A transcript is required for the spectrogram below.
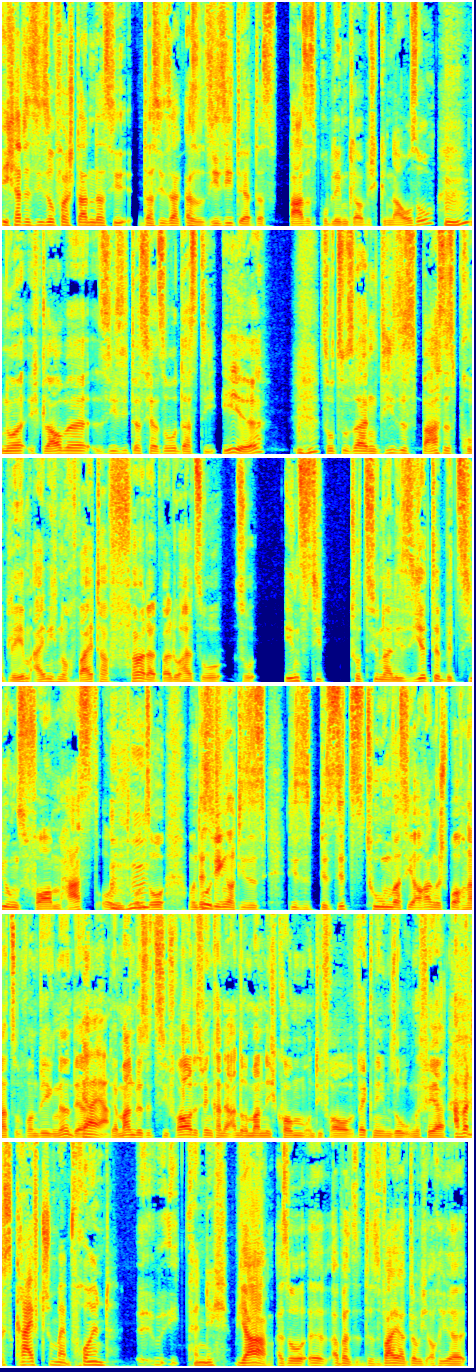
ich hatte sie so verstanden, dass sie, dass sie sagt, also sie sieht ja das Basisproblem, glaube ich, genauso. Mhm. Nur ich glaube, sie sieht das ja so, dass die Ehe Mhm. sozusagen dieses Basisproblem eigentlich noch weiter fördert, weil du halt so, so institutionalisierte Beziehungsformen hast und, Mhm. und so. Und Gut. deswegen auch dieses, dieses Besitztum, was sie auch angesprochen hat, so von wegen, ne, der, Ja, ja. der Mann besitzt die Frau, deswegen kann der andere Mann nicht kommen und die Frau wegnehmen, so ungefähr. Aber das greift schon beim Freund, Äh, finde ich. Ja, also, äh, aber das war ja, glaube ich, auch ihr,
